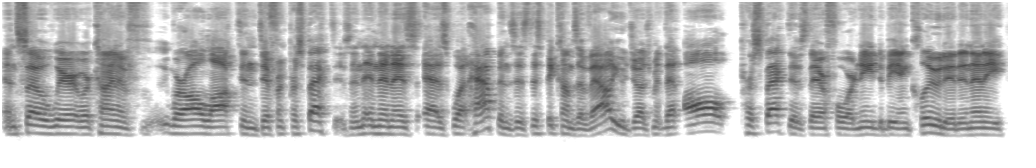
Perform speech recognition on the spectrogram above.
And so we're we're kind of we're all locked in different perspectives. And, and then as as what happens is this becomes a value judgment that all perspectives therefore need to be included in any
